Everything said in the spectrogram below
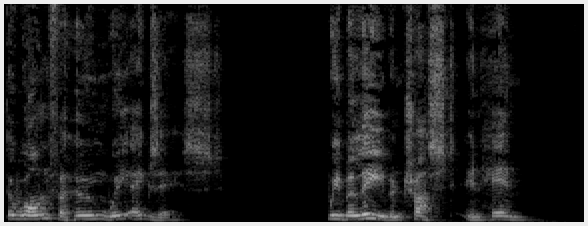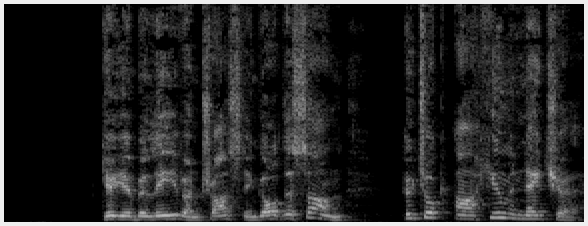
the one for whom we exist? We believe and trust in Him. Do you believe and trust in God the Son, who took our human nature,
